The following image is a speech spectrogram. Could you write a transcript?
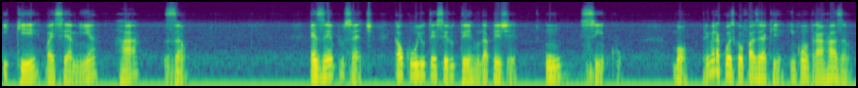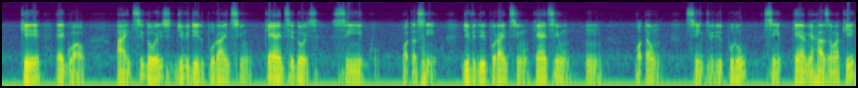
e Q vai ser a minha razão. Exemplo 7. Calcule o terceiro termo da PG. 1, 5. Bom, primeira coisa que eu vou fazer aqui, encontrar a razão. Q é igual a índice 2 dividido por A índice 1. Quem é a índice 2? 5. Bota 5. Dividido por A índice 1. Quem é a índice 1? 1. Bota 1. 5 dividido por 1, 5. Quem é a minha razão aqui?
